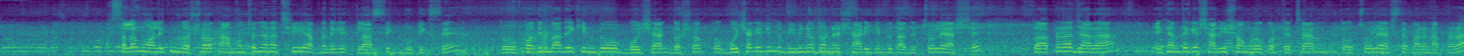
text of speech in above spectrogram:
আসসালামু আলাইকুম দর্শক আমন্ত্রণ জানাচ্ছি আপনাদেরকে ক্লাসিক বুটিক্সে তো কদিন বাদেই কিন্তু বৈশাখ দর্শক তো বৈশাখে কিন্তু বিভিন্ন ধরনের শাড়ি কিন্তু তাদের চলে আসছে। তো আপনারা যারা এখান থেকে শাড়ি সংগ্রহ করতে চান তো চলে আসতে পারেন আপনারা।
